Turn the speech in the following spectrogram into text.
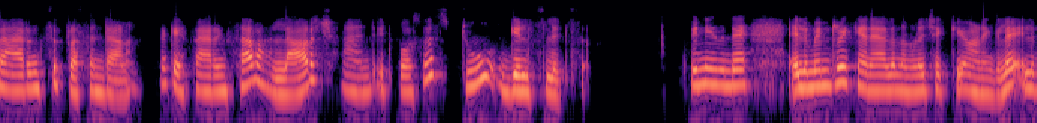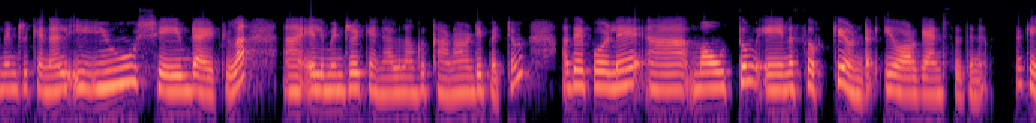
ഫാരിങ്സ് പ്രസന്റ് ആണ്. Okay pharynx are large and it possess two gill slits പിന്നെ ഇതിന്റെ എലിമെന്ററി കനാൽ നമ്മൾ ചെക്ക് ചെയ്യുവാണെങ്കിൽ എലിമെന്ററി കനാൽ ഈ യു ഷേപ്ഡ് ആയിട്ടുള്ള എലിമെന്ററി കനാൽ നമുക്ക് കാണാൻ വേണ്ടി പറ്റും. അതേപോലെ മൗത്തും ഏനസും ഒക്കെ ഉണ്ട് ഈ ഓർഗാനിസത്തിന് ഓക്കെ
